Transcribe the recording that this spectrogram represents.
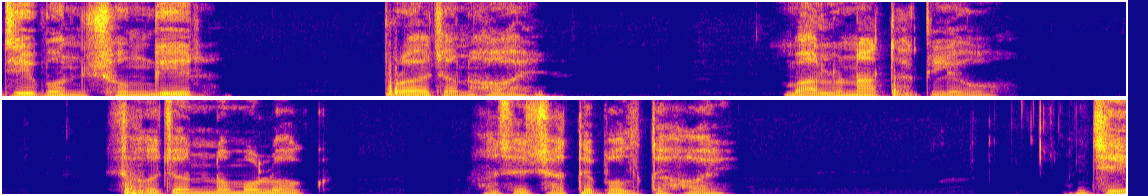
জীবন সঙ্গীর প্রয়োজন হয়। ভালো না থাকলেও সৌজন্যমূলক হাসির সাথে বলতে হয় জি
